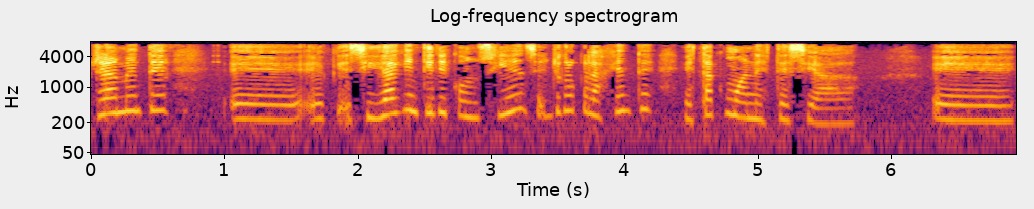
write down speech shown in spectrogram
realmente eh, si alguien tiene conciencia, yo creo que la gente está como anestesiada. Eh,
